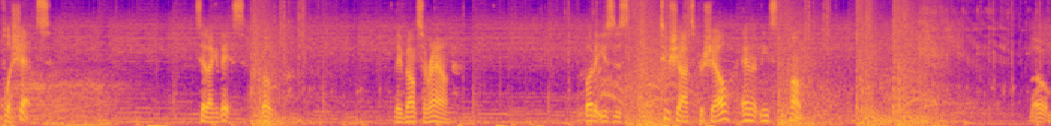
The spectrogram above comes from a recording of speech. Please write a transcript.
Flechettes. See like this. Boom. They bounce around. But it uses two shots per shell, and it needs to pump. Boom.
